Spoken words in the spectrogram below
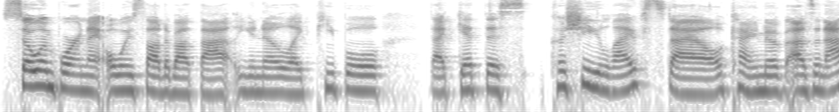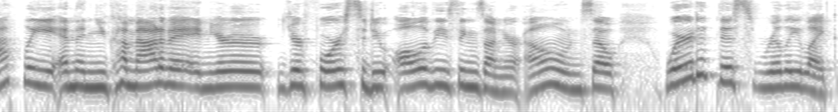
so important. I always thought about that, you know, like people that get this cushy lifestyle kind of as an athlete and then you come out of it and you're you're forced to do all of these things on your own. So, where did this really like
